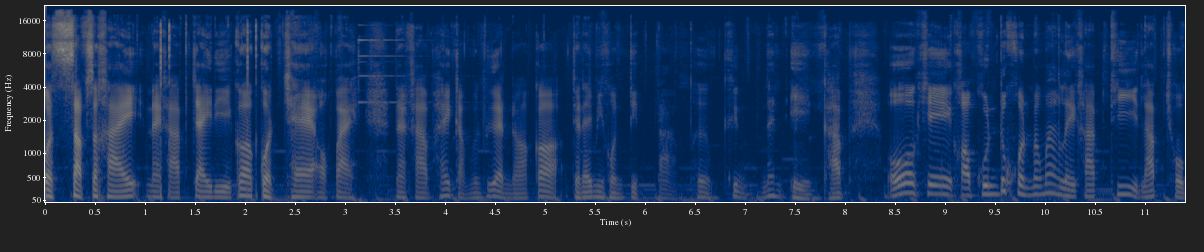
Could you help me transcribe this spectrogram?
กด Subscribe นะครับ ใจดีก็กดแชร์ออกไปนะครับ ให้กับเพื่อนๆเนาะก็จะได้มีคนติดตามเพิ่มขึ้นนั่นเองครับ โอเค ขอบคุณทุกคนมากๆเลยครับ ที่รับชม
